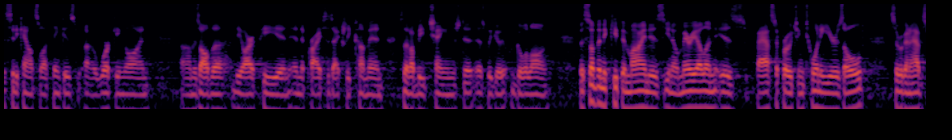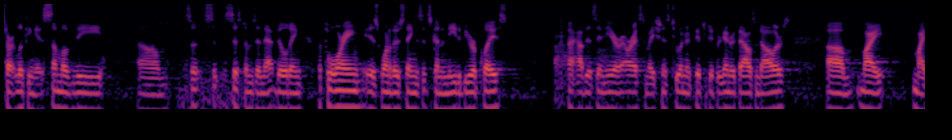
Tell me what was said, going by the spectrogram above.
City Council, I think, is uh, working on, um, as all the, the RFP and, and the prices actually come in. So that'll be changed as we go, go along. But something to keep in mind is, you know, Mary Ellen is fast approaching 20 years old, so we're going to have to start looking at some of the um, systems in that building. The flooring is one of those things that's going to need to be replaced. I have this in here. Our estimation is 250 to 300 thousand dollars. Um, my my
